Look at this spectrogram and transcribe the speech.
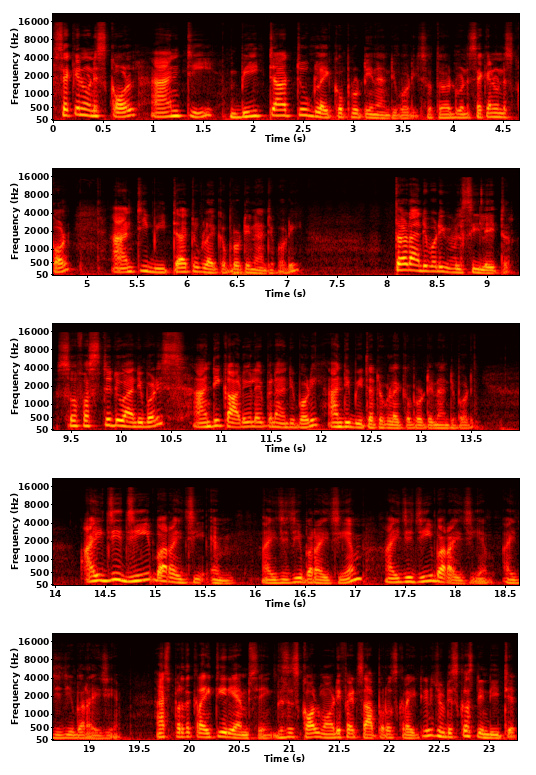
second one is called anti-beta 2 glycoprotein antibody. So third one, second one is called anti-beta 2 glycoprotein antibody. Third antibody we will see later. So first two antibodies, anti-cardiolipin antibody, anti-beta 2 glycoprotein antibody. IgG bar IgM, IgG bar IgM, IgG bar IgM, IgG bar IgM. As per the criteria I'm saying, this is called modified Sapporo's criteria which we discussed in detail.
